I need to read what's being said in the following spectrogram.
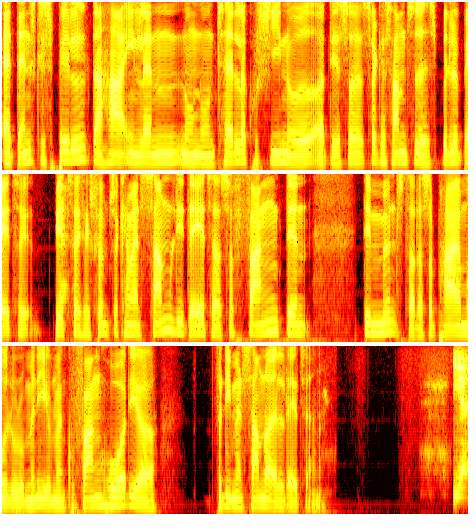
at danske spil, der har en eller anden, nogle, nogle tal, der kunne sige noget, og det så, så kan samtidig spille B365, så kan man samle de data og så fange den, det mønster, der så peger mod ludomani, og man kunne fange hurtigere, fordi man samler alle dataerne. Ja,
